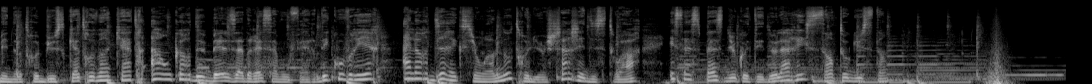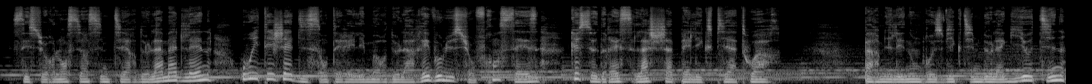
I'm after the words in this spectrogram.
Mais notre bus 84 a encore de belles adresses à vous faire découvrir, alors direction un autre lieu chargé d'histoire, et ça se passe du côté de l'arrêt Saint-Augustin. C'est sur l'ancien cimetière de la Madeleine, où étaient jadis enterrés les morts de la Révolution française, que se dresse la chapelle expiatoire. Parmi les nombreuses victimes de la guillotine,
